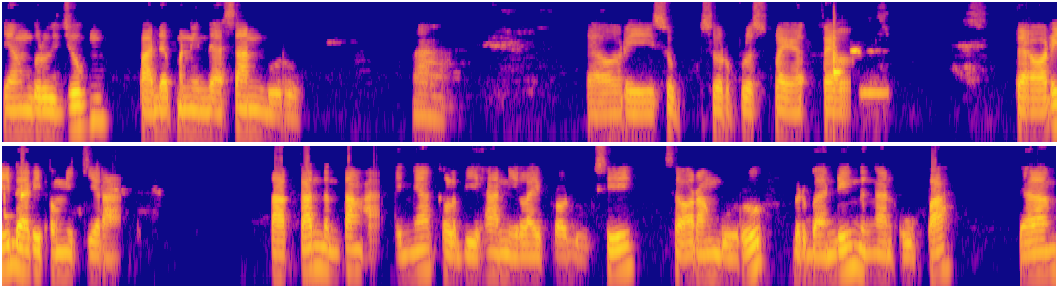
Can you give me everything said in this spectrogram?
yang berujung pada penindasan buruh. Nah, teori surplus value, teori dari pemikiran takkan tentang adanya kelebihan nilai produksi seorang buruh berbanding dengan upah dalam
